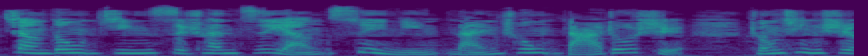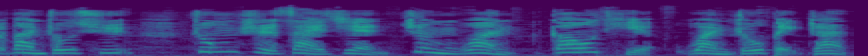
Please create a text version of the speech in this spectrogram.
向东经四川资阳、遂宁、南充、达州市、重庆市万州区。中至在建郑万高铁万州北站。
